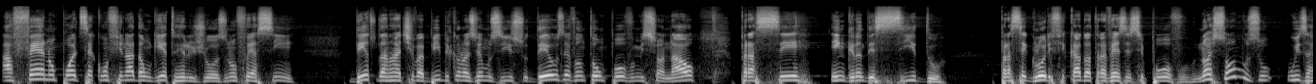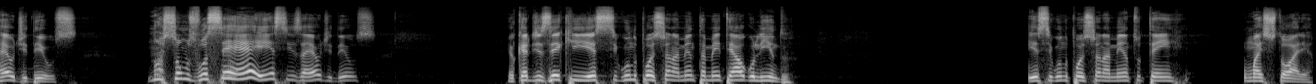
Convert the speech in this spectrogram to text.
A fé não pode ser confinada a um gueto religioso, não foi assim. Dentro da narrativa bíblica nós vemos isso. Deus levantou um povo missional para ser engrandecido, para ser glorificado através desse povo. Nós somos o, o Israel de Deus. Nós somos, você é esse Israel de Deus. Eu quero dizer que esse segundo posicionamento também tem algo lindo. Esse segundo posicionamento tem uma história.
